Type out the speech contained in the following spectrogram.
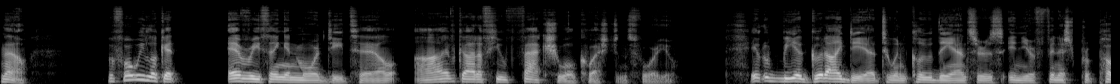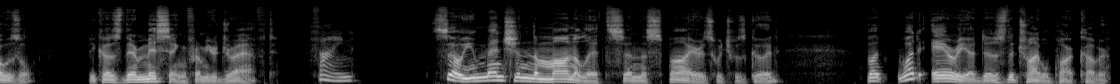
Now, before we look at everything in more detail, I've got a few factual questions for you. It would be a good idea to include the answers in your finished proposal, because they're missing from your draft. Fine. So, you mentioned the monoliths and the spires, which was good. But what area does the tribal park cover?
